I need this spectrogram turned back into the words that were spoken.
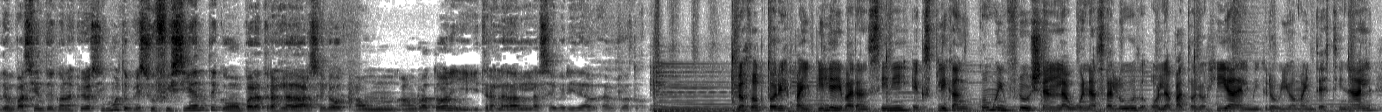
de un, paciente con esclerosis múltiple es suficiente como para trasladárselo a un, ratón y, y trasladarle la severidad al ratón. Los doctores Paipilia y Baranzini explican cómo influyen la buena salud o la patología del microbioma intestinal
